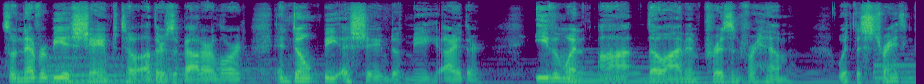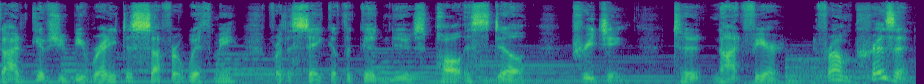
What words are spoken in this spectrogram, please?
So never be ashamed to tell others about our Lord, and don't be ashamed of me either. Even when I though I'm imprisoned for him, with the strength God gives you, be ready to suffer with me for the sake of the good news. Paul is still preaching to not fear from prison.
